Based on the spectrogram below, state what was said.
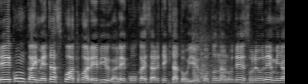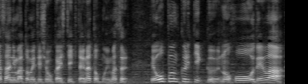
で、今回メタスコアとかレビューがね、公開されてきたということなので、それをね、皆さんにまとめて紹介していきたいなと思います。で、オープンクリティックの方では、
